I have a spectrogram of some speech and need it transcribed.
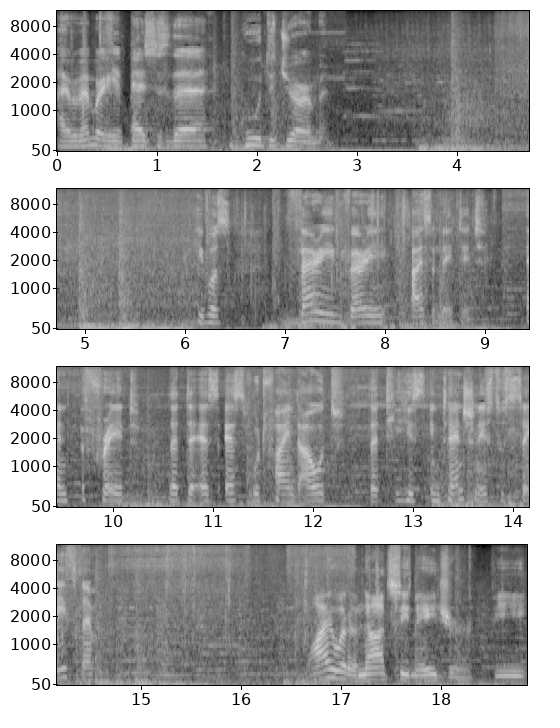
I remember him as the good German. He was very, very isolated and afraid that the SS would find out that his intention is to save them. Why would a Nazi major be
